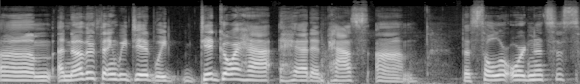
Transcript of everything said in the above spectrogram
Um, another thing we did, we did go aha- ahead and pass um, the solar ordinances.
